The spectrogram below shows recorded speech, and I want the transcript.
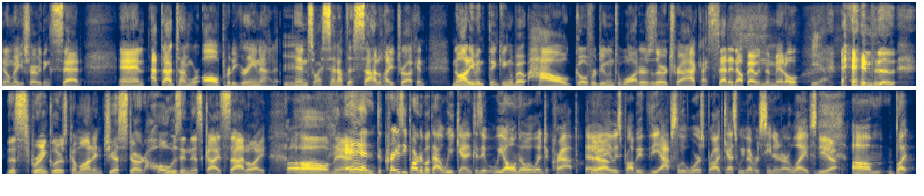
you know making sure everything's set. And at that time, we're all pretty green at it. Mm-hmm. And so I set up this satellite truck, and not even thinking about how Gopher Dunes waters their track, I set it up out in the middle. Yeah. And the the sprinklers come on and just start hosing this guy's satellite. Oh, man. And the crazy part about that weekend, because we all know it went to crap. Uh, Yeah. It was probably the absolute worst broadcast we've ever seen in our lives. yeah. Um, but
